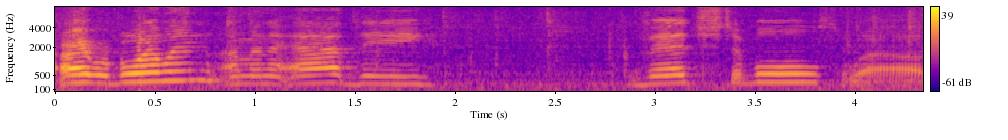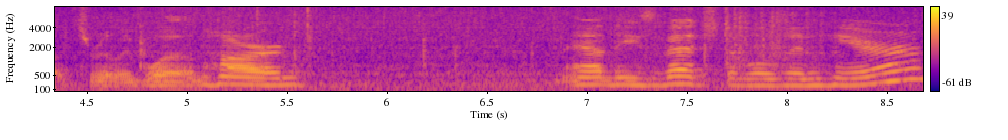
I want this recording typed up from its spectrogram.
Alright, we're boiling. I'm going to add the vegetables. Wow, it's really boiling hard. Add these vegetables in here.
